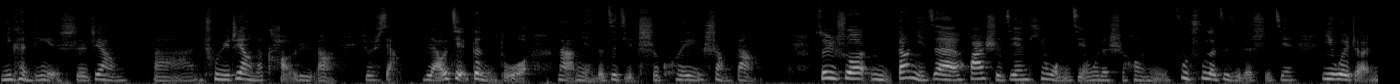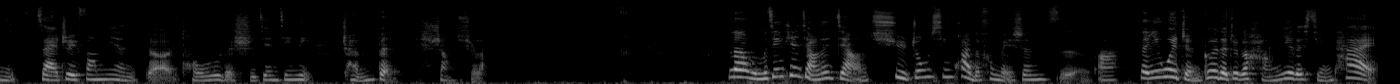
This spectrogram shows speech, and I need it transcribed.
你肯定也是这样啊，出于这样的考虑啊，就是想了解更多，那免得自己吃亏上当。所以说，你当你在花时间听我们节目的时候，你付出了自己的时间，意味着你在这方面的投入的时间精力成本。上去了。那我们今天讲了讲去中心化的赴美生子啊，那因为整个的这个行业的形态，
